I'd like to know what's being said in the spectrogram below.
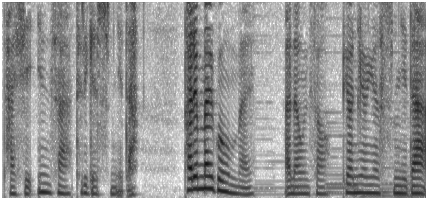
다시 인사드리겠습니다. 바른말 고운말 아나운서 변희영이었습니다.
